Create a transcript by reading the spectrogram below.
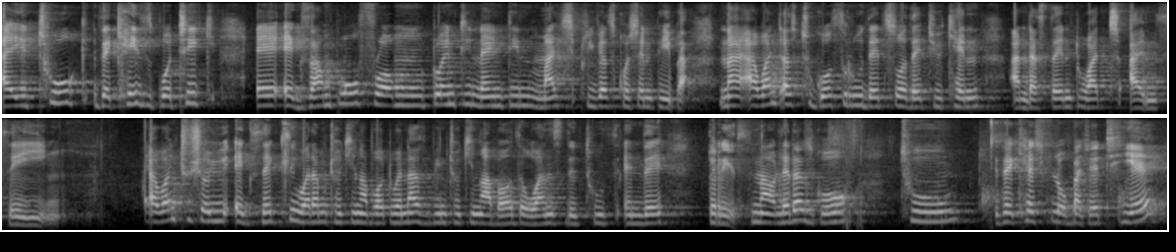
I took the Kate's boutique example from 2019 March previous question paper. Now I want us to go through that so that you can understand what I'm saying. I want to show you exactly what I'm talking about when I've been talking about the ones, the twos, and the threes. Now let us go to the cash flow budget here.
